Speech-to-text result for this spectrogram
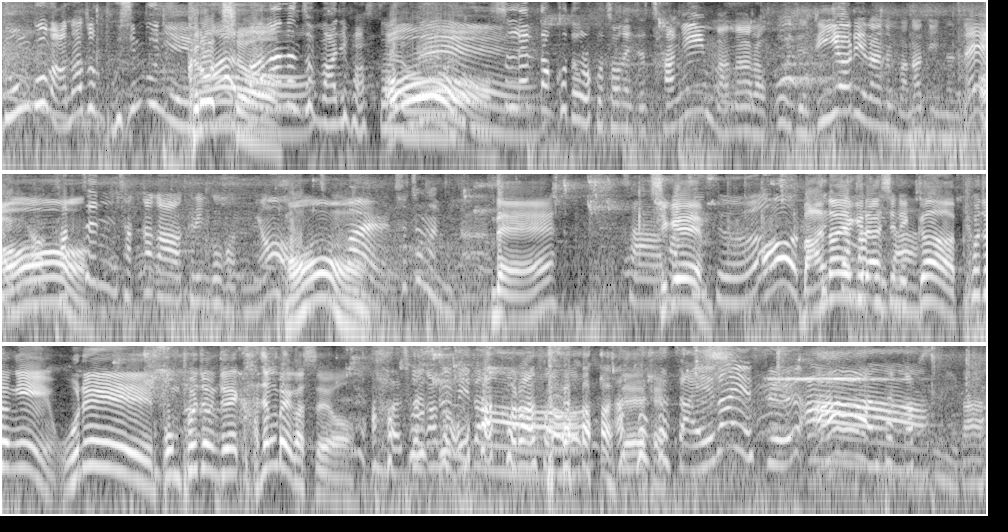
농구 만화 좀 보신 분이에요. 그렇죠. 아, 만화는 좀 많이 봤어요. 오. 네. 슬램덩크도 그렇고 저는 이제 장애인 만화라고 이제 리얼이라는 만화도 있는데 오. 어, 같은 작가가 그린 거거든요. 오. 정말 추천합니다. 네. 자, 지금. 어, 만화 얘기를 하시니까 표정이 오늘 본 표정 중에 가장 밝았어요. 아, 좋습니다. 오타쿠라서 네. 자, NIS. 아, 아, 안타깝습니다.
